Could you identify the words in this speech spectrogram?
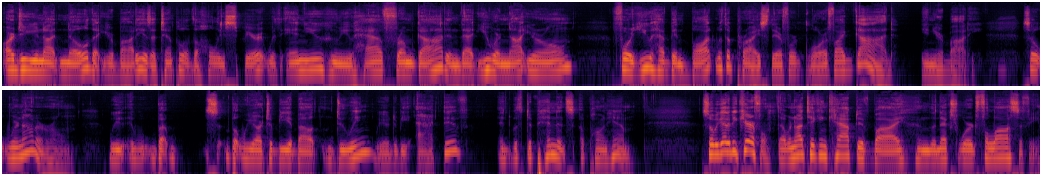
Or do you not know that your body is a temple of the Holy Spirit within you, whom you have from God, and that you are not your own? For you have been bought with a price, therefore glorify God in your body. So we're not our own. We, but, but we are to be about doing, we are to be active, and with dependence upon Him. So we got to be careful that we're not taken captive by, and the next word, philosophy.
